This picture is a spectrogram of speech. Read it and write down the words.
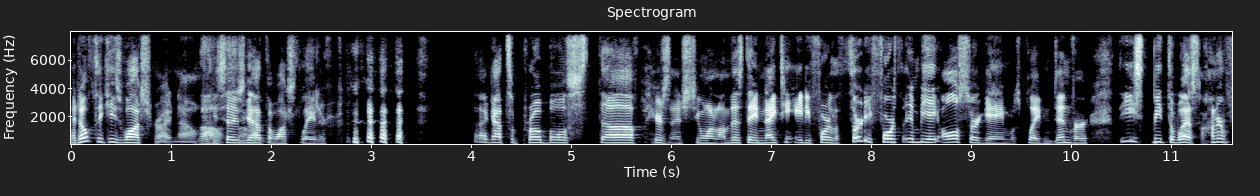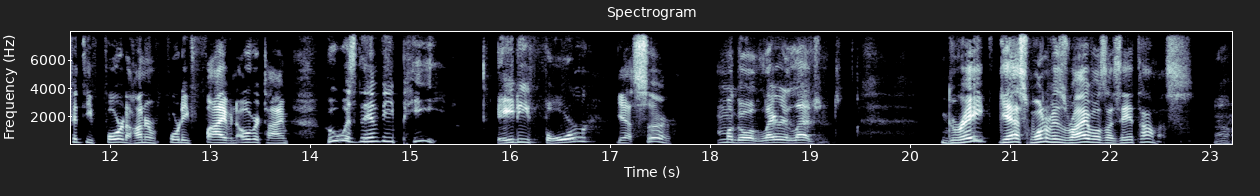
I don't think he's watching right now. Oh, he said he's gonna have to watch later. I got some Pro Bowl stuff. Here's an interesting one. On this day, in 1984, the 34th NBA All Star game was played in Denver. The East beat the West 154 to 145 in overtime. Who was the MVP? 84. Yes, sir. I'm gonna go with Larry Legend. Great guess. One of his rivals, Isaiah Thomas. Oh.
